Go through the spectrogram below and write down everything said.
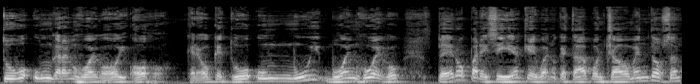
tuvo un gran juego hoy. Ojo, creo que tuvo un muy buen juego, pero parecía que bueno que estaba ponchado Mendoza.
